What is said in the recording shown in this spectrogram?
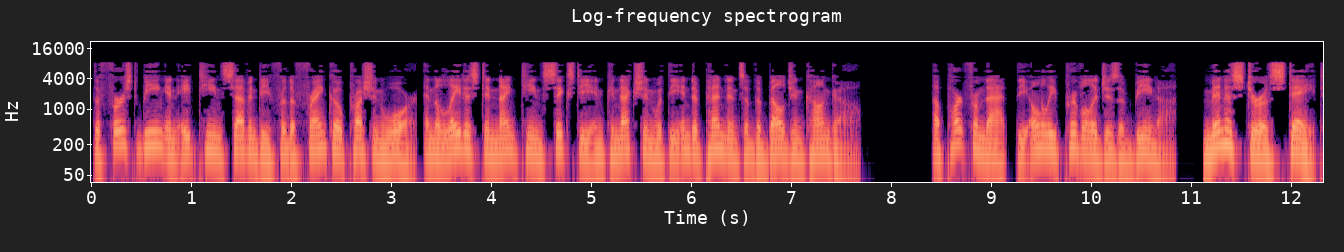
the first being in 1870 for the Franco-Prussian War, and the latest in 1960 in connection with the independence of the Belgian Congo. Apart from that, the only privileges of being a «minister of state»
